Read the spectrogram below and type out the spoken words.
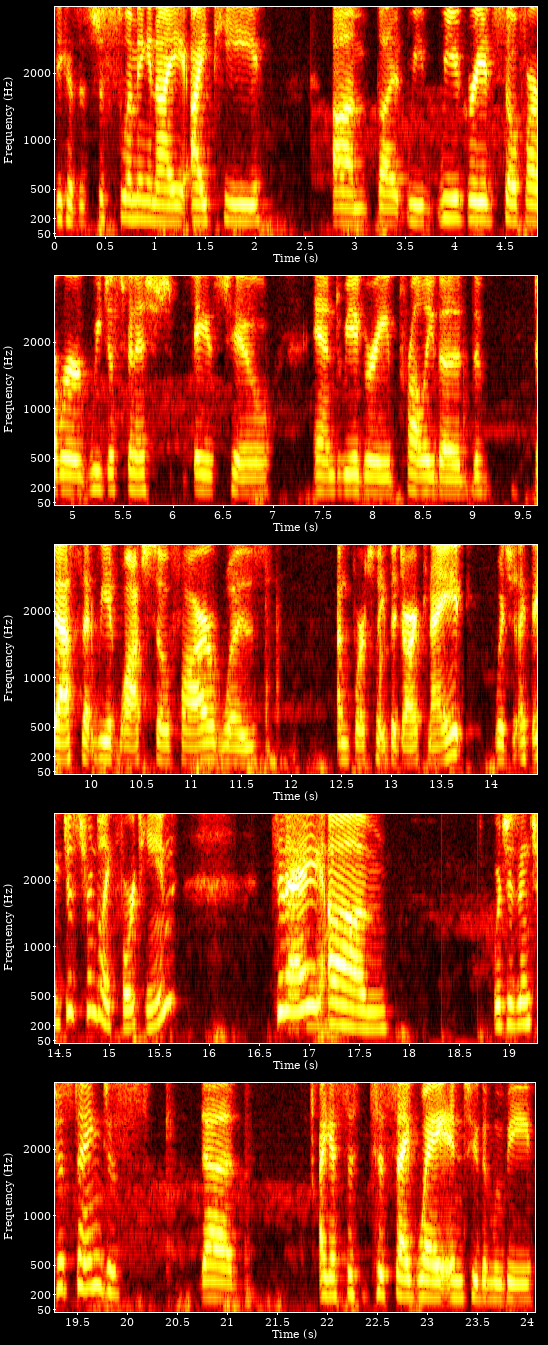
because it's just swimming in I- IP. Um, but we we agreed so far we're we just finished phase two, and we agree probably the the best that we had watched so far was unfortunately The Dark Knight, which I think just turned like 14 today. Um which is interesting. Just uh I guess to, to segue into the movie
